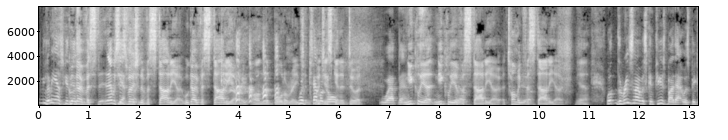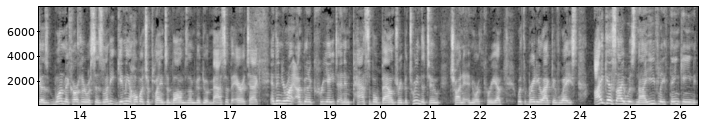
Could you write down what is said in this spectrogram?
Let me ask you we'll this. go that was his Yes, sorry. version of Vestadio. We'll go Vestadio on the border regions. We're just going to do it. Weapons. Nuclear, nuclear Yeah. Vestadio, atomic Yeah. Vestadio. Yeah. Well, the reason I was confused by that was because one MacArthur was says, "Let me give me a whole bunch of planes and bombs, and I'm going to do a massive air attack." And then you're right, I'm going to create an impassable boundary between the two, China and North Korea, with radioactive waste. I guess I was naively thinking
